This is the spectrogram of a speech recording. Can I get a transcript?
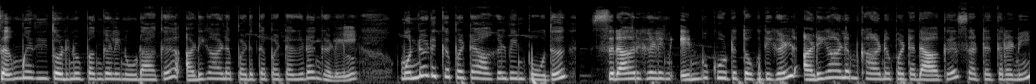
செம்மதி தொழில்நுட்பங்களின் ஊடாக அடையாளப்படுத்தப்பட்ட இடங்களில் முன்னெடுக்கப்பட்ட அகழ்வின் போது சிறார்களின் என்புக்கூட்டு தொகுதிகள் அடையாளம் காணப்பட்டதாக சட்டத்திரணி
